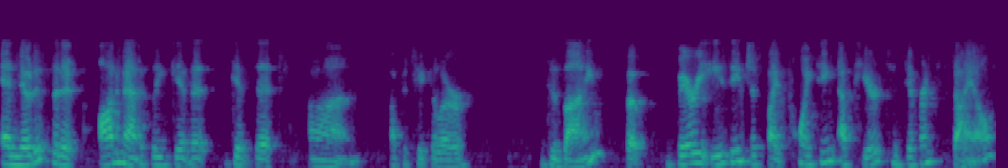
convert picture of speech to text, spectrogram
And notice that it automatically give it, gives it um, a particular design, but very easy just by pointing up here to different styles.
